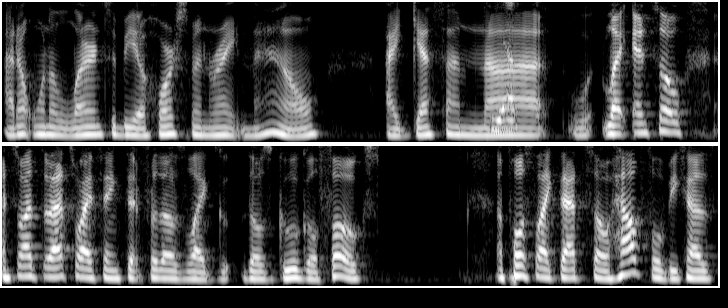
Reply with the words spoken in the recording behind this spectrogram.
I don't want to learn to be a horseman right now. I guess I'm not yep. like, and so and so that's why I think that for those like those Google folks, a post like that's so helpful because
